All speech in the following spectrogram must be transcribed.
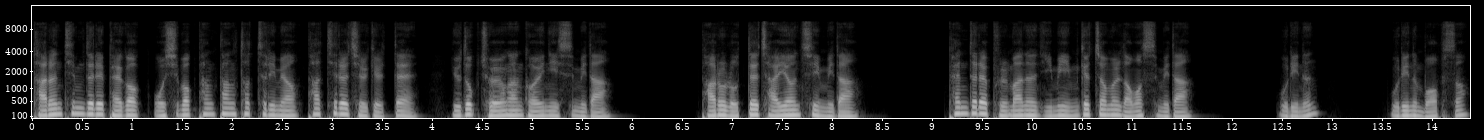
다른 팀들이 100억, 50억 팡팡 터트리며 파티를 즐길 때 유독 조용한 거인이 있습니다. 바로 롯데 자이언츠입니다. 팬들의 불만은 이미 임계점을 넘었습니다. 우리는? 우리는 뭐 없어?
